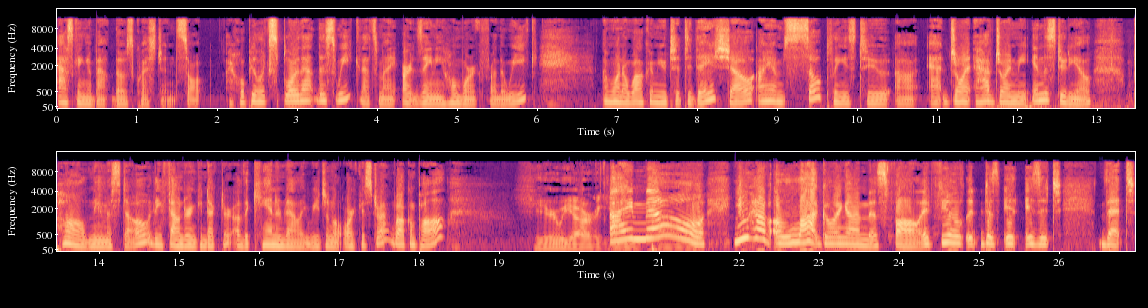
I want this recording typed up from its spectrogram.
asking about those questions. So I hope you'll explore that this week. That's my ArtZany homework for the week. I want to welcome you to today's show. I am so pleased to uh, join, have joined me in the studio Paul Niemisto, the founder and conductor of the Cannon Valley Regional Orchestra. Welcome, Paul. Here we are again. I know you have a lot going on this fall. It feels it does. It, is it that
